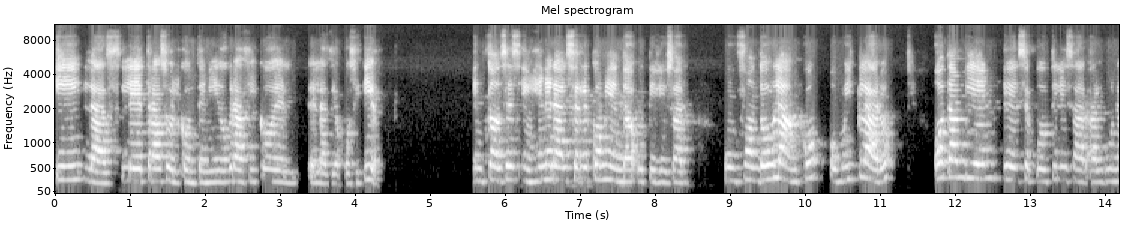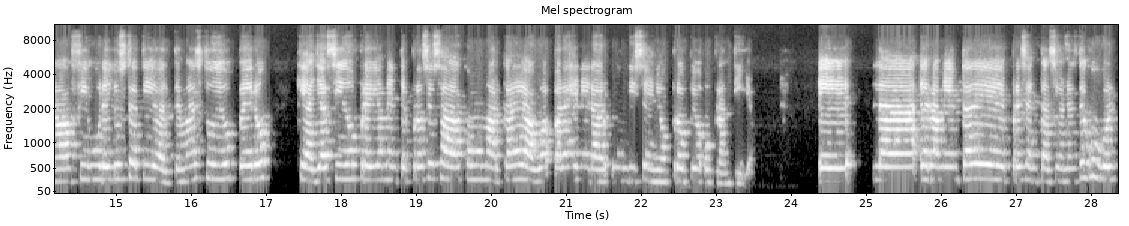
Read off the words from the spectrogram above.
y las letras o el contenido gráfico de las diapositivas. Entonces, en general se recomienda utilizar un fondo blanco o muy claro, o también eh, se puede utilizar alguna figura ilustrativa del tema de estudio, pero que haya sido previamente procesada como marca de agua para generar un diseño propio o plantilla. Eh, la herramienta de presentaciones de Google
